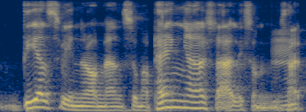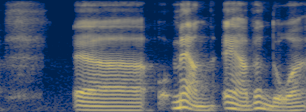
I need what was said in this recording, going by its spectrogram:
dels vinner de en summa pengar så här, liksom, mm. så här. Eh, men även då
